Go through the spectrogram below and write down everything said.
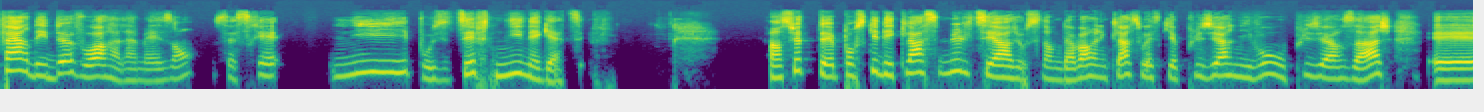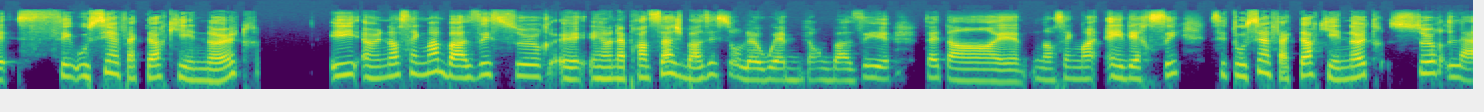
Faire des devoirs à la maison, ce serait ni positif ni négatif. Ensuite, euh, pour ce qui est des classes multi-âges aussi, donc d'avoir une classe où est-ce qu'il y a plusieurs niveaux ou plusieurs âges, euh, c'est aussi un facteur qui est neutre. et un enseignement basé sur et un apprentissage basé sur le web, donc basé peut-être en enseignement inversé, c'est aussi un facteur qui est neutre sur la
